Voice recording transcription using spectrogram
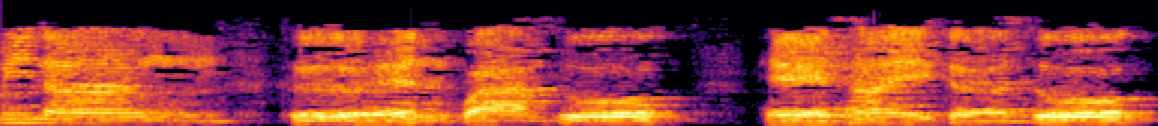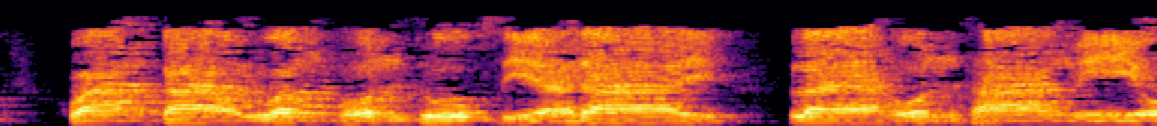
มินัง คือเห็นความทุกข์เหตุให้เกิดทุกข์ความก้าวล่วงพ้นทุกข์เสียได้ และหนทางมีอ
